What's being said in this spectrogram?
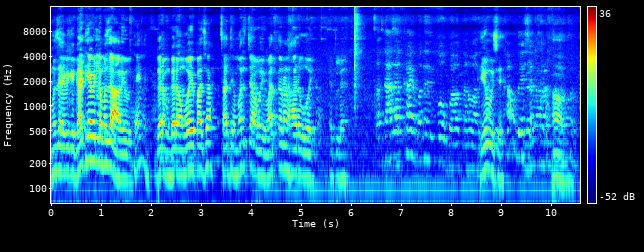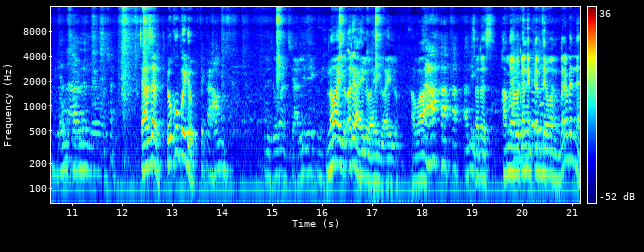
મજા આવી ગઈ. ગાંઠિયા એટલે મજા આવે એવું થાય ને? ગરમ ગરમ હોય પાછા. સાથે મરચા હોય વાતાવરણ સારું હોય એટલે. એવું છે? હા એવું સારું લેવું છે. ચાર્જર ટૂંકું પડ્યું? નો આયલું અરે આયલું આયલું આયલું વાહ. સરસ. અમે હવે કનેક્ટ કરી દેવાનું બરાબર ને?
